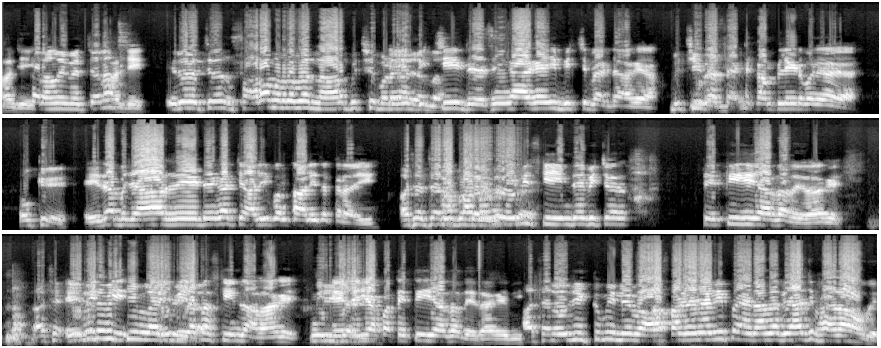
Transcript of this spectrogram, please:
ਹਾਂਜੀ। ਘਰਾਂ ਦੇ ਵਿੱਚ ਨਾ? ਹਾਂਜੀ। ਇਹਦੇ ਵਿੱਚ ਸਾਰਾ ਮਤਲਬ ਨਾਲ ਪਿੱਛੇ ਬਣਿਆ ਇਹ ਵਿੱਚ ਜਾਂਦਾ ਹੀ ਡਰੈਸਿੰਗ ਆ ਗਿਆ ਜੀ ਵਿੱਚ ਬੈੱਡ ਆ ਗਿਆ। ਵਿੱਚ ਹੀ ਸੈੱਟ ਕੰਪਲੀਟ ਬਣਿਆ ਹੋਇਆ। ਹੈ ਓਕੇ ਇਹਦਾ ਬਾਜ਼ਾਰ ਰੇਟ ਹੈਗਾ 40 45 ਤੱਕ ਆ ਜੀ ਅੱਛਾ ਚਲੋ ਆਪਾਂ ਤੁਹਾਨੂੰ ਇਹ ਵੀ ਸਕੀਮ ਦੇ ਵਿੱਚ 33000 ਦਾ ਦੇ ਦਾਂਗੇ। ਅੱਛਾ ਇਹਦੇ ਵਿੱਚ ਸਕੀਮ ਲਾਈ ਇਹ ਵੀ ਆਪਾਂ ਸਕੀਮ ਲਾ ਦਾਂਗੇ। ਮਹੀਨੇ ਲਈ ਜੀ। ਆਪਾਂ 33000 ਦਾ ਦੇ ਦਾਂਗੇ ਵੀ। ਅੱਛਾ ਲਓ ਜੀ ਇੱਕ ਮਹੀਨੇ ਆਪਾਂ ਵਾਸਤੇ ਕਹਿੰਦੇ ਵੀ ਭੈਣਾਂ ਦਾ ਵਿਆਹ 'ਚ ਫਾਇਦਾ ਹੋਵੇ।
